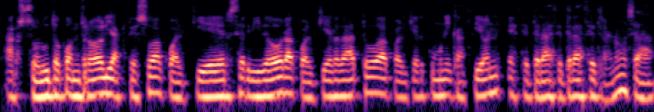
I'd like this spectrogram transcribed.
absoluto control y acceso a cualquier servidor, a cualquier dato, a cualquier comunicación, etcétera, etcétera, etcétera, ¿no? O sea,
